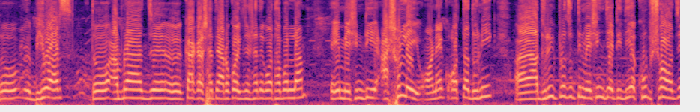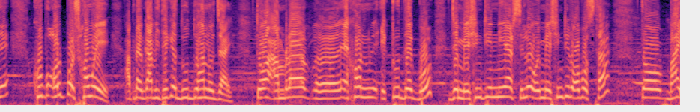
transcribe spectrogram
তো ভিউয়ার্স তো আমরা যে কাকার সাথে আরও কয়েকজনের সাথে কথা বললাম এই মেশিনটি আসলেই অনেক অত্যাধুনিক আধুনিক প্রযুক্তির মেশিন যেটি দিয়ে খুব সহজে খুব অল্প সময়ে আপনার গাভী থেকে দুধ দোহানো যায়। তো আমরা এখন একটু দেখব যে মেশিনটি নিয়ে আসছিল ওই মেশিনটির অবস্থা। তো ভাই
